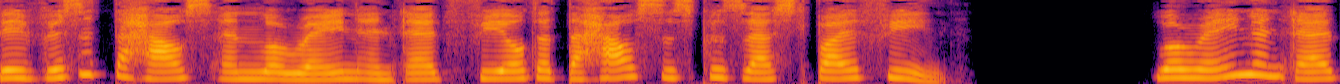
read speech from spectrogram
They visit the house and Lorraine and Ed feel that the house is possessed by a fiend. Lorraine and Ed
